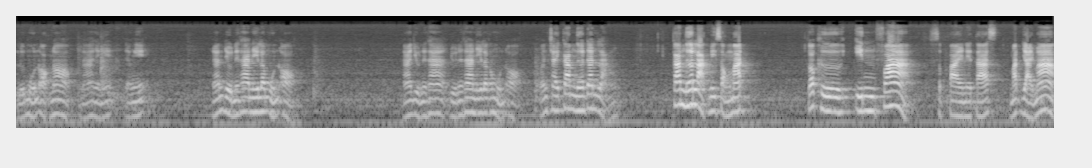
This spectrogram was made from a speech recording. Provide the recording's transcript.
หรือหมุนออกนอกนะอย่างนี้อย่างนี้งั้นอยู่ในท่านี้แล้วหมุนออกนะอยู่ในท่าอยู่ในท่านี้แล้วก็หมุนออกมันใช้กล้ามเนื้อด้านหลัง กล้ามเนื้อหลักมี 2 มัด ก็คืออินฟาสไปเนตัสมัดใหญ่มาก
